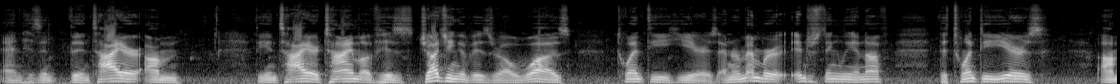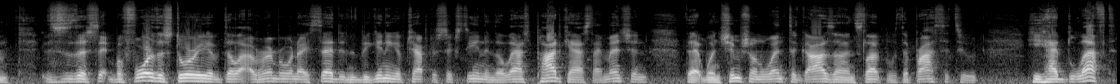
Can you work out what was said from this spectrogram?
and his the entire um, the entire time of his judging of Israel was 20 years. And remember, interestingly enough, the 20 years. Um, this is the before the story of Delilah. Remember when I said in the beginning of chapter 16 in the last podcast, I mentioned that when Shimshon went to Gaza and slept with the prostitute, he had left.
